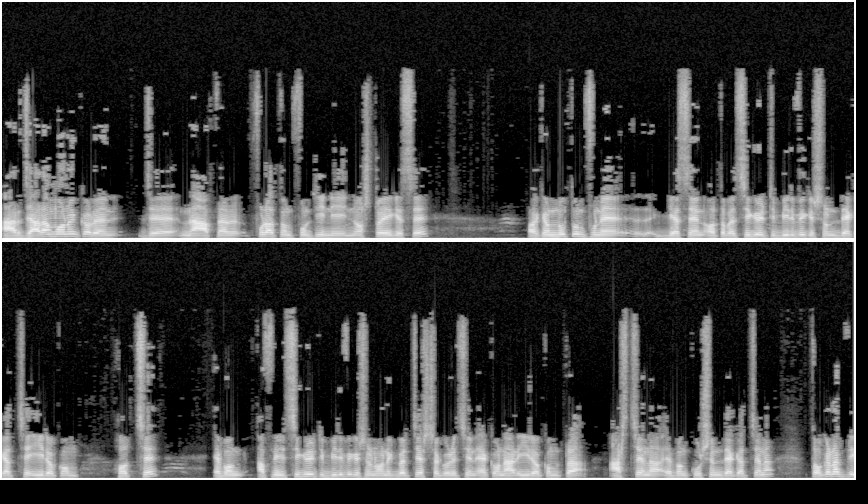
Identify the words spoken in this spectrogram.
আর যারা মনে করেন যে, না, আপনার পুরাতন ফোনটি নেই, নষ্ট হয়ে গেছে এখন নতুন ফোনে গেছেন, অথবা সিকিউরিটি ভেরিফিকেশন দেখাচ্ছে, এইরকম হচ্ছে, এবং আপনি সিকিউরিটি ভেরিফিকেশন অনেকবার চেষ্টা করেছেন, এখন আর এইরকমটা আসছে না, এবং কোশ্চেন দেখাচ্ছে না তখন আপনি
